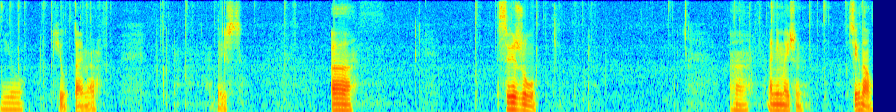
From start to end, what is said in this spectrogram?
new queue timer this. Uh, свяжу animation сигнал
